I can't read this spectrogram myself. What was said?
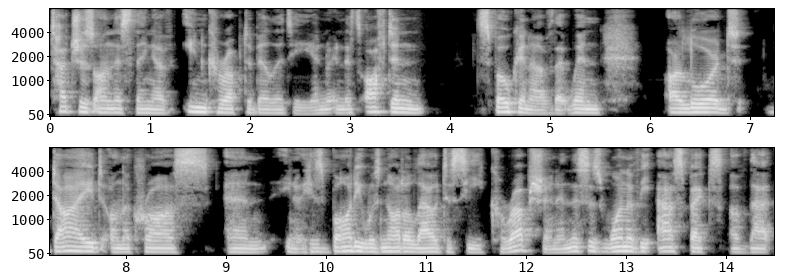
touches on this thing of incorruptibility. And, and it's often spoken of that when our Lord died on the cross and you know his body was not allowed to see corruption. And this is one of the aspects of that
